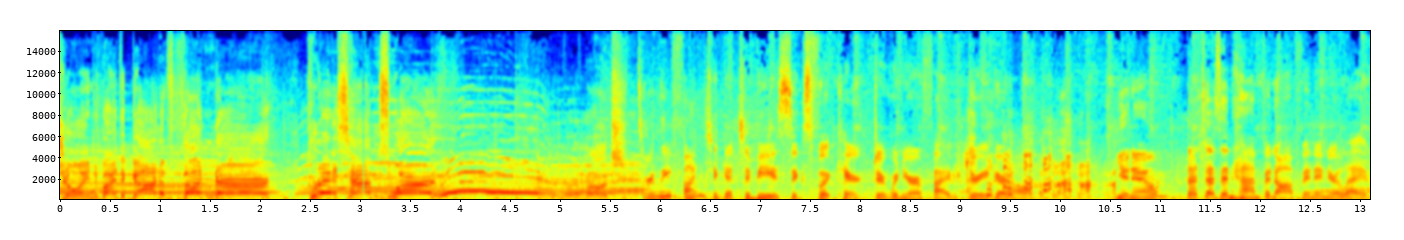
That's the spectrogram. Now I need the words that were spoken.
joined by the God of Thunder, Chris Hemsworth. very much. It's really fun to get to be a six foot character when you're a five three girl. you know, that doesn't happen often in your life.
